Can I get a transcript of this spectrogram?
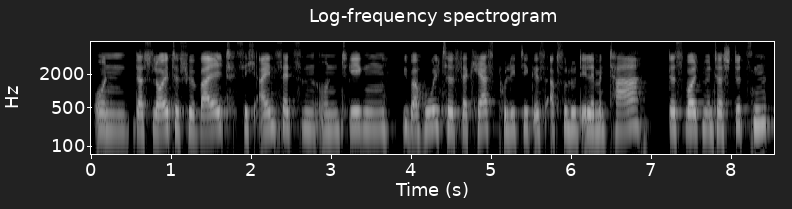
und dass Leute für Wald sich einsetzen und gegen überholte Verkehrspolitik ist absolut elementar. Das wollten wir unterstützen.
